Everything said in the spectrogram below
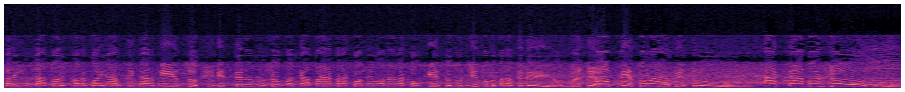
3 a 2 para o Goiás ficar nisso, esperando o jogo acabar para comemorar a conquista do título brasileiro. Mateus. Apita o árbitro. Acaba o jogo.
